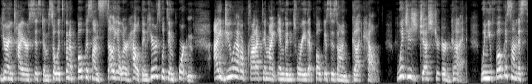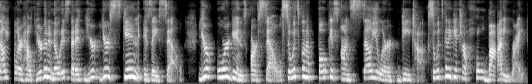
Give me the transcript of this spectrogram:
your entire system. So, it's going to focus on cellular health. And here's what's important I do have a product in my inventory that focuses on gut health which is just your gut. When you focus on the cellular health, you're going to notice that it, your your skin is a cell. Your organs are cells. So it's going to focus on cellular detox. So it's going to get your whole body right.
